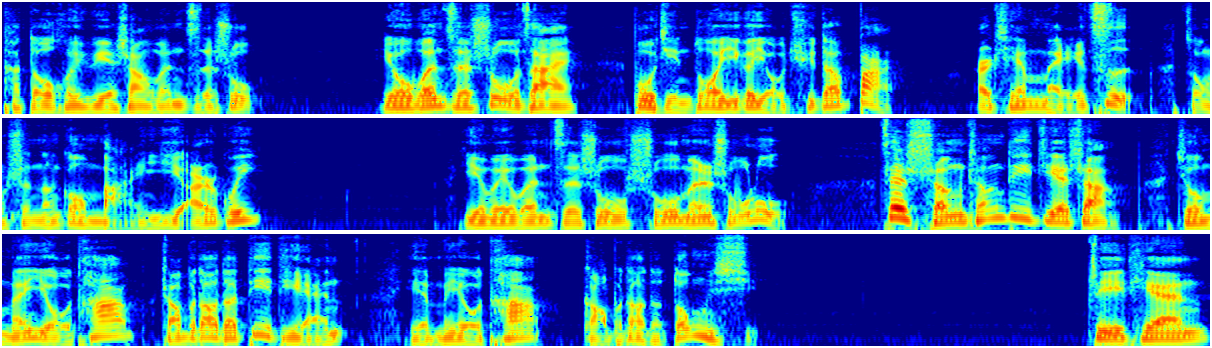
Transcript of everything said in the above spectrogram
他都会约上文子树。有文子树在，不仅多一个有趣的伴儿，而且每次总是能够满意而归。因为文子树熟门熟路，在省城地界上就没有他找不到的地点。也没有他搞不到的东西。这一天，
